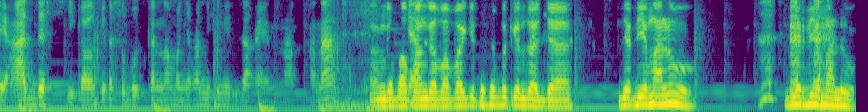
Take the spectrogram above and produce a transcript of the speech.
ya ada sih kalau kita sebutkan namanya kan di sini tidak enak. Karena nggak apa-apa ya, nggak apa-apa. Kita sebutkan saja. Biar dia malu. Biar dia malu.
